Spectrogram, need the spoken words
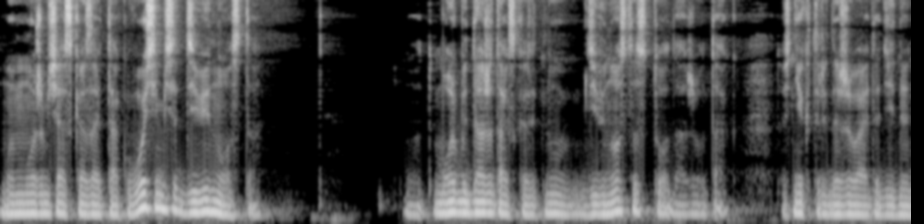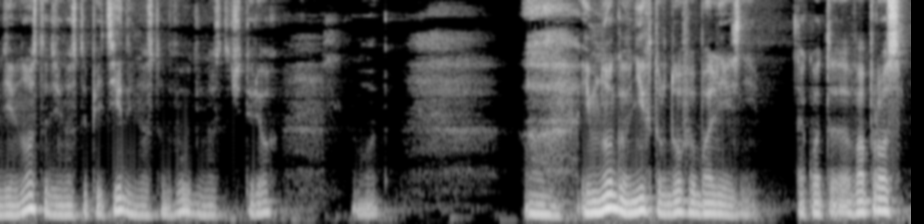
мы можем сейчас сказать так, 80-90. Вот. Может быть, даже так сказать, ну, 90-100 даже вот так. То есть некоторые доживают до 90, 95, 92, 94. Вот. А, и много в них трудов и болезней. Так вот, э, вопрос,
